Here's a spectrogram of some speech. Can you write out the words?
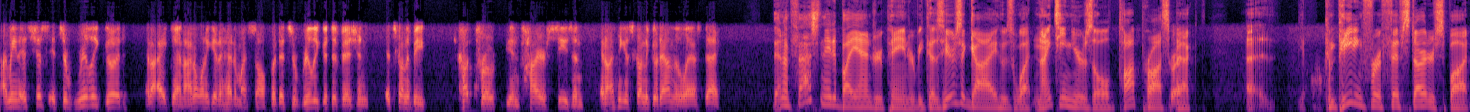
I mean, it's just it's a really good. And again, I don't want to get ahead of myself, but it's a really good division. It's going to be cutthroat the entire season, and I think it's going to go down to the last day. Ben, I'm fascinated by Andrew Painter because here's a guy who's what 19 years old, top prospect, uh, competing for a fifth starter spot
